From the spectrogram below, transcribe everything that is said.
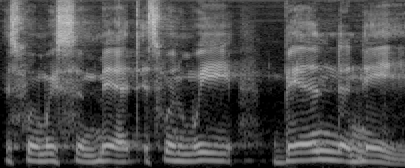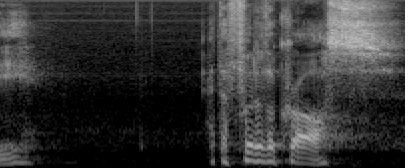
it's when we submit, it's when we bend a knee at the foot of the cross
